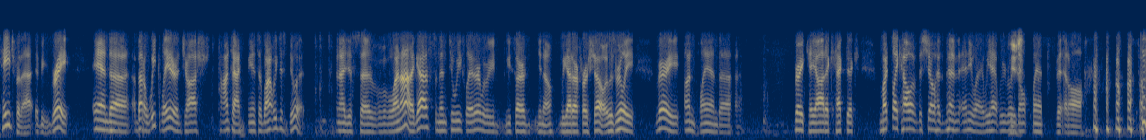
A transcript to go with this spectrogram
page for that, it'd be great. And uh, about a week later, Josh contacted me and said, why don't we just do it? And I just said, well, why not? I guess. And then two weeks later, we we started. You know, we got our first show. It was really very unplanned, uh, very chaotic, hectic, much like how the show has been anyway. We have we really don't plan it at all. well,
